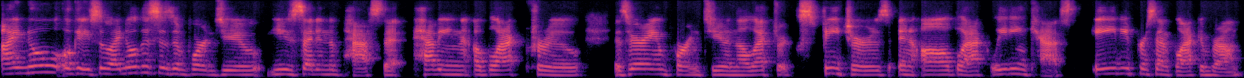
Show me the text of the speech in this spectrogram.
I know, okay, so I know this is important to you. You said in the past that having a Black crew is very important to you, and the Electrics features an all Black leading cast, 80% Black and Brown.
